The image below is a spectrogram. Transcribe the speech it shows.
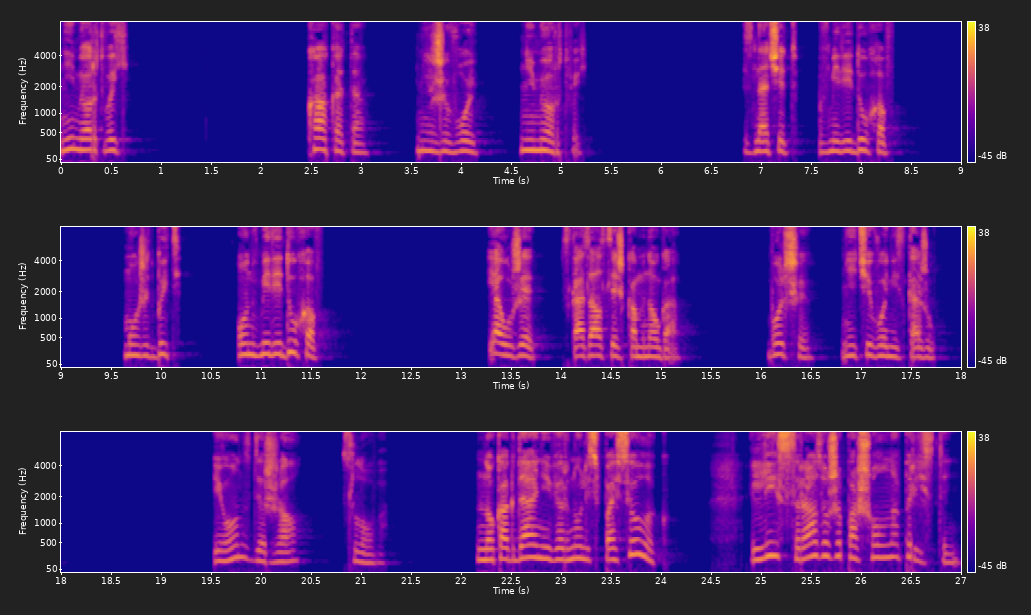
не мертвый. «Как это? Не живой, не мертвый?» «Значит, в мире духов. Может быть, он в мире духов?» «Я уже сказал слишком много. Больше ничего не скажу». И он сдержал слово. Но когда они вернулись в поселок, Ли сразу же пошел на пристань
